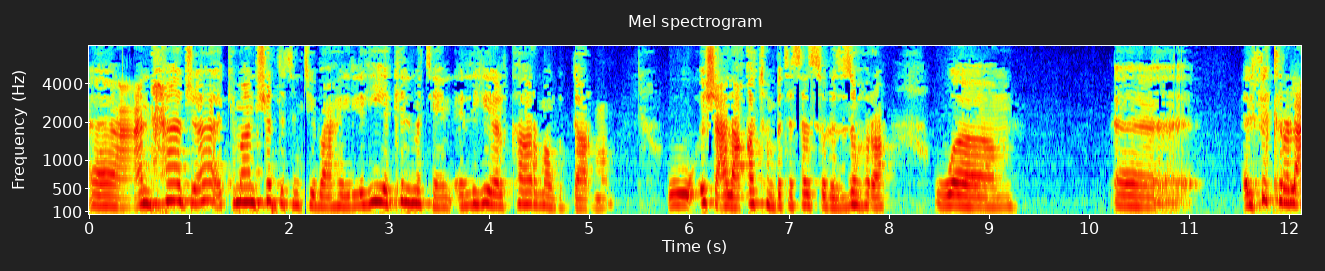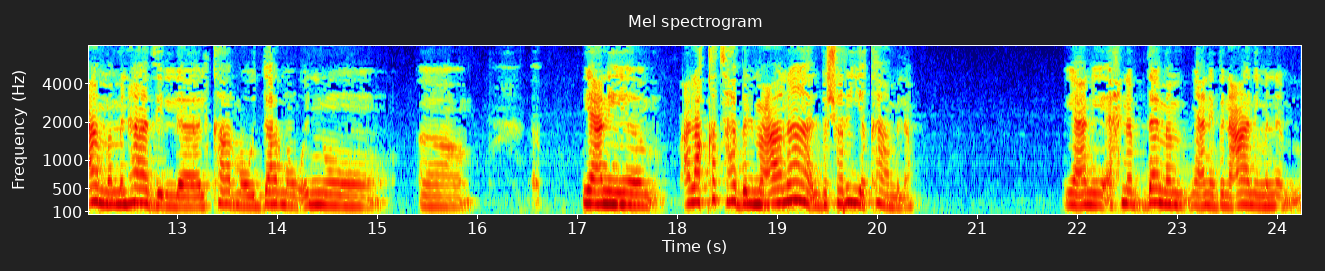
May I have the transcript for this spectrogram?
عن حاجة كمان شدت انتباهي اللي هي كلمتين اللي هي الكارما والدارما وإيش علاقتهم بتسلسل الزهرة و الفكرة العامة من هذه الكارما والدارما وإنه يعني علاقتها بالمعاناة البشرية كاملة. يعني إحنا دائما يعني بنعاني من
